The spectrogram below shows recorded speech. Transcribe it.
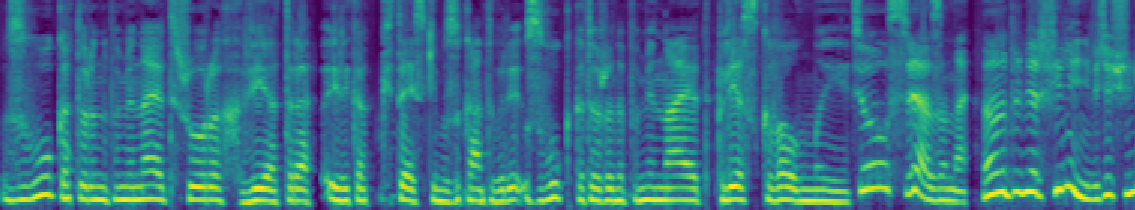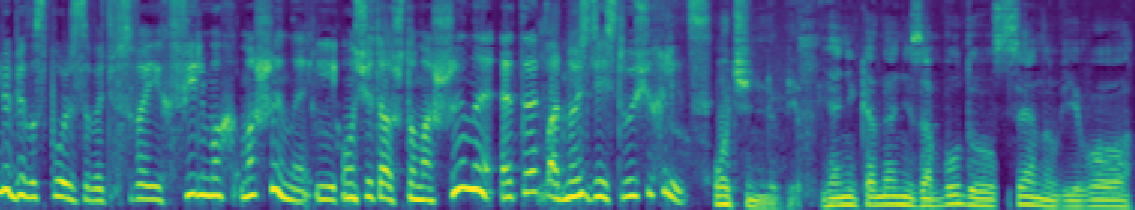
звук, который напоминает шорох ветра, или как китайские музыканты говорили, звук, который напоминает плеск волны. Все связано. Ну, например, Филини ведь очень любил использовать в своих фильмах машины, и он считал, что машины – это одно из действующих лиц. Очень любил. Я никогда не забуду сцену в его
